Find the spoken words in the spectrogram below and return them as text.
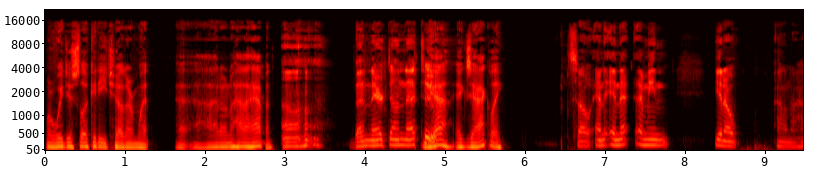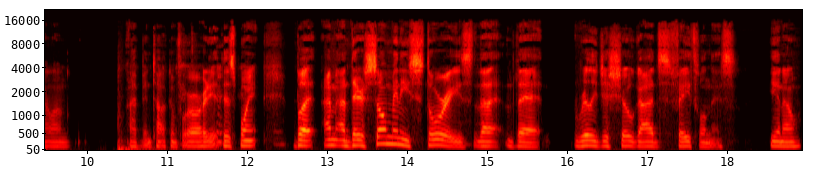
where we just look at each other and went, uh, I don't know how that happened. Uh huh. Been there, done that too. Yeah, exactly. so and and i mean you know i don't know how long i've been talking for already at this point but i'm uh, there's so many stories that that really just show god's faithfulness you know?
